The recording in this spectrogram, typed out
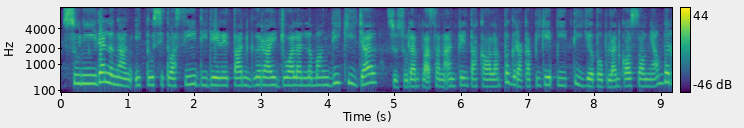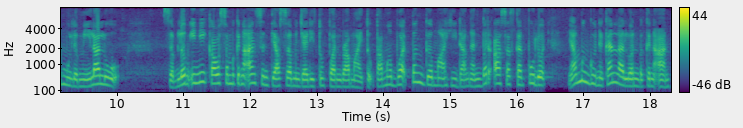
Sunyi dan lengang itu situasi di deretan gerai jualan lemang di Kijal susulan pelaksanaan Perintah Kawalan Pergerakan PKP 3.0 yang bermula Mei lalu. Sebelum ini, kawasan berkenaan sentiasa menjadi tumpuan ramai terutama buat penggemar hidangan berasaskan pulut yang menggunakan laluan berkenaan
